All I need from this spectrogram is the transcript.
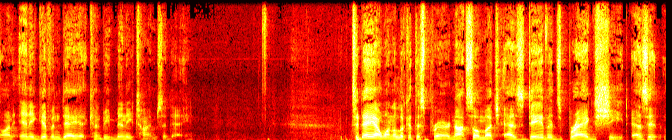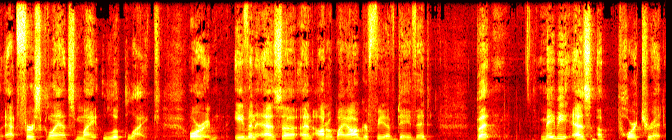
on any given day, it can be many times a day. Today, I want to look at this prayer not so much as David's brag sheet as it at first glance might look like, or even as a, an autobiography of David, but maybe as a portrait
